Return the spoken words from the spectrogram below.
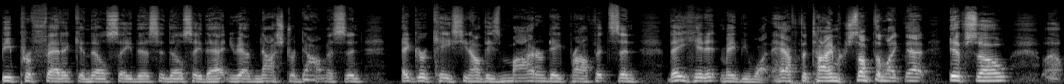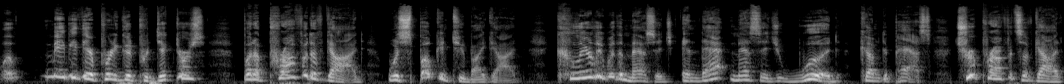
be prophetic and they'll say this and they'll say that. And you have Nostradamus and Edgar Cayce, you know, these modern day prophets, and they hit it maybe what, half the time or something like that? If so, well, maybe they're pretty good predictors, but a prophet of God was spoken to by God clearly with a message, and that message would come to pass. True prophets of God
